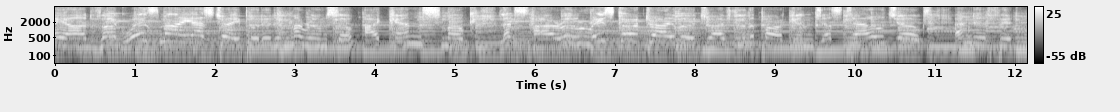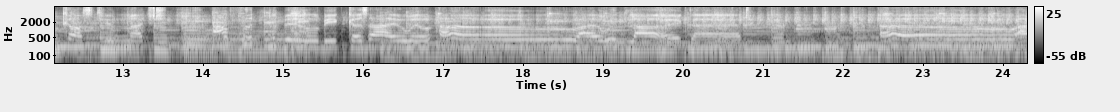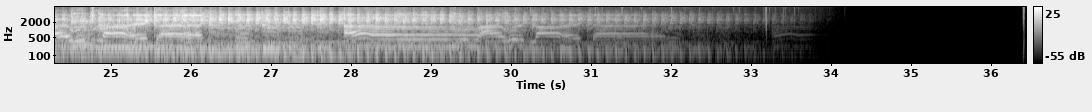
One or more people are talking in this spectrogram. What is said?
Hey, aardvark, where's my ashtray? Put it in my room so I can smoke. Let's hire a race car driver, drive through the park and just tell jokes. And if it costs too much, I'll foot the bill because I will. Oh, I would like that.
